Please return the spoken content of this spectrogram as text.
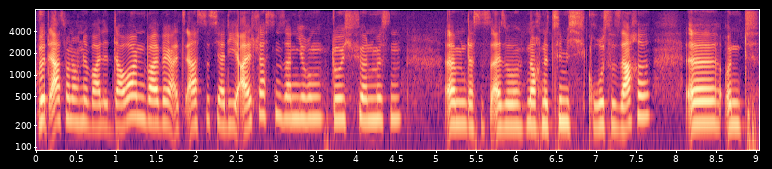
wird erstmal noch eine Weile dauern, weil wir als erstes ja die Altlastensanierung durchführen müssen. Ähm, das ist also noch eine ziemlich große Sache. Äh, und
